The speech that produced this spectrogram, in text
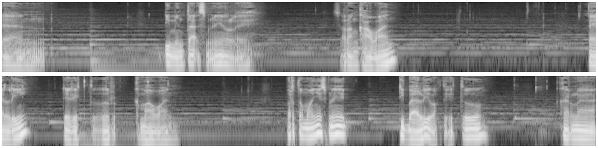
dan diminta sebenarnya oleh seorang kawan Leli, Direktur Kemauan. Pertemuannya sebenarnya di Bali waktu itu karena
